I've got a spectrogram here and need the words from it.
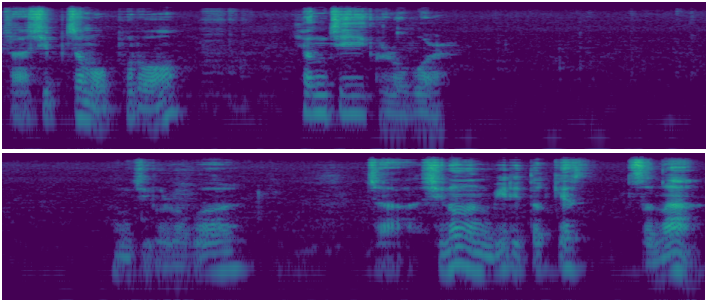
자, 10.5% 형지 글로벌. 형지 글로벌. 자, 신호는 미리 떴겠으나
